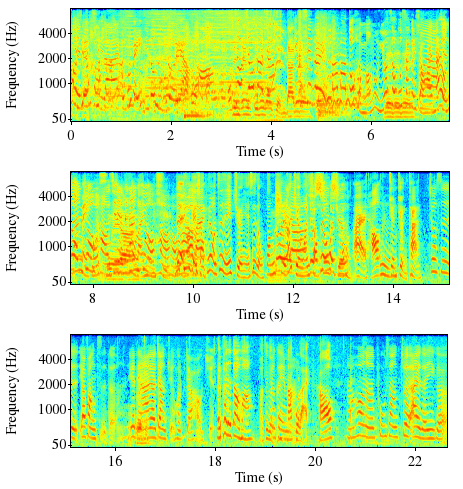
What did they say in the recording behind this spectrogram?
后卷起我们就要教大家简单，因为现在妈妈都很忙碌，你要照顾三个小孩，哪有那种美国时间那边弄来弄去？对，丢给小朋友自己卷也是一种方式，然后卷完就小朋友会吃觉得很爱。好，卷卷看，就是要放直的，因为等下要这样卷会比较好卷。你，拍得到吗？把这个可以拿过来。好，然后呢，铺上最爱的一个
